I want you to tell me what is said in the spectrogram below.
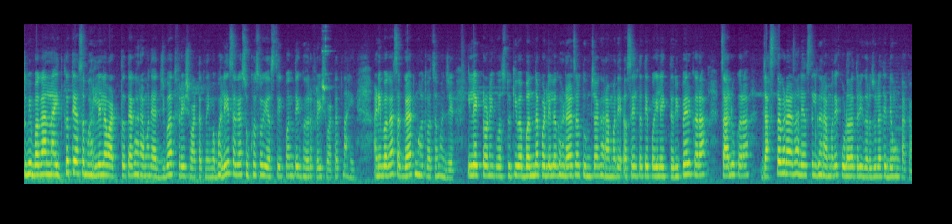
तुम्ही बघाल ना इतकं ते असं भरलेलं वाटतं त्या घरामध्ये अजिबात फ्रेश वाटत नाही. मग भलेही सगळ्या सुखसोयी असतील पण ते घर फ्रेश वाटत नाही. आणि बघा सगळ्यात महत्त्वाचं म्हणजे इलेक्ट्रॉनिक वस्तू किंवा बंद पडलेलं घड्याळ जर तुमच्या घरामध्ये असेल तर ते पहिले एक तर रिपेअर करा चालू करा. जास्त घड्याळ झाले असतील घरामध्ये कोणाला तरी गरजूला ते देऊन टाका.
